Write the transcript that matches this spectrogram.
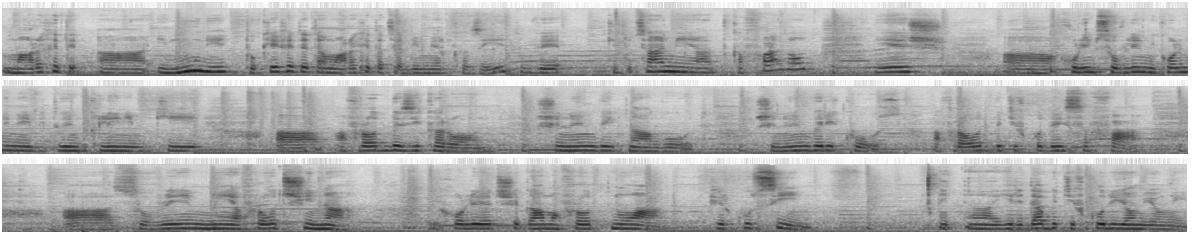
שהמערכת האימונית תוקפת את המערכת העצבים המרכזית, וכתוצאה מההתקפה הזאת יש החולים סובלים מכל מיני ביטויים קליניים כי הפרעות בזיכרון, שינויים בהתנהגות, שינויים בריכוז, הפרעות בתפקודי שפה, סובלים מהפרעות שינה, יכול להיות שגם הפרעות תנועה, פרכוסים, ירידה בתפקוד יומיומי.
